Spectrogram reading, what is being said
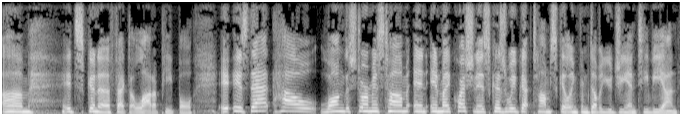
um, it's going to affect a lot of people. Is that how long the storm is, Tom? And, and my question is because we've got Tom Skilling from WGN TV on.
